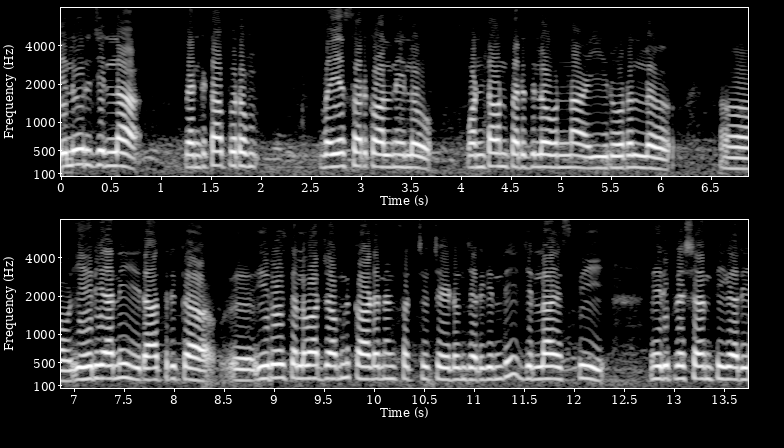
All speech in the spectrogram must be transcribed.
ఏలూరు జిల్లా వెంకటాపురం వైఎస్ఆర్ కాలనీలో వన్ టౌన్ పరిధిలో ఉన్న ఈ రూరల్ ఏరియాని రాత్రిక ఈరోజు తెల్లవారుజామున కార్డనెన్స్ సెర్చ్ చేయడం జరిగింది. జిల్లా ఎస్పీ మేరీ ప్రశాంతి గారి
